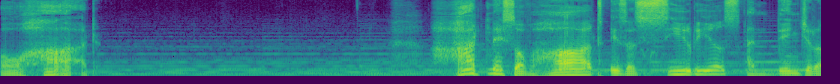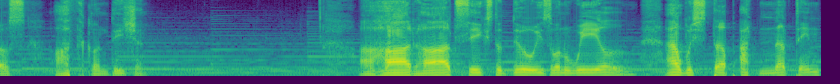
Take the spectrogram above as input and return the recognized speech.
or hard. Hardness of heart is a serious and dangerous health condition. A hard heart seeks to do his own will and will stop at nothing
